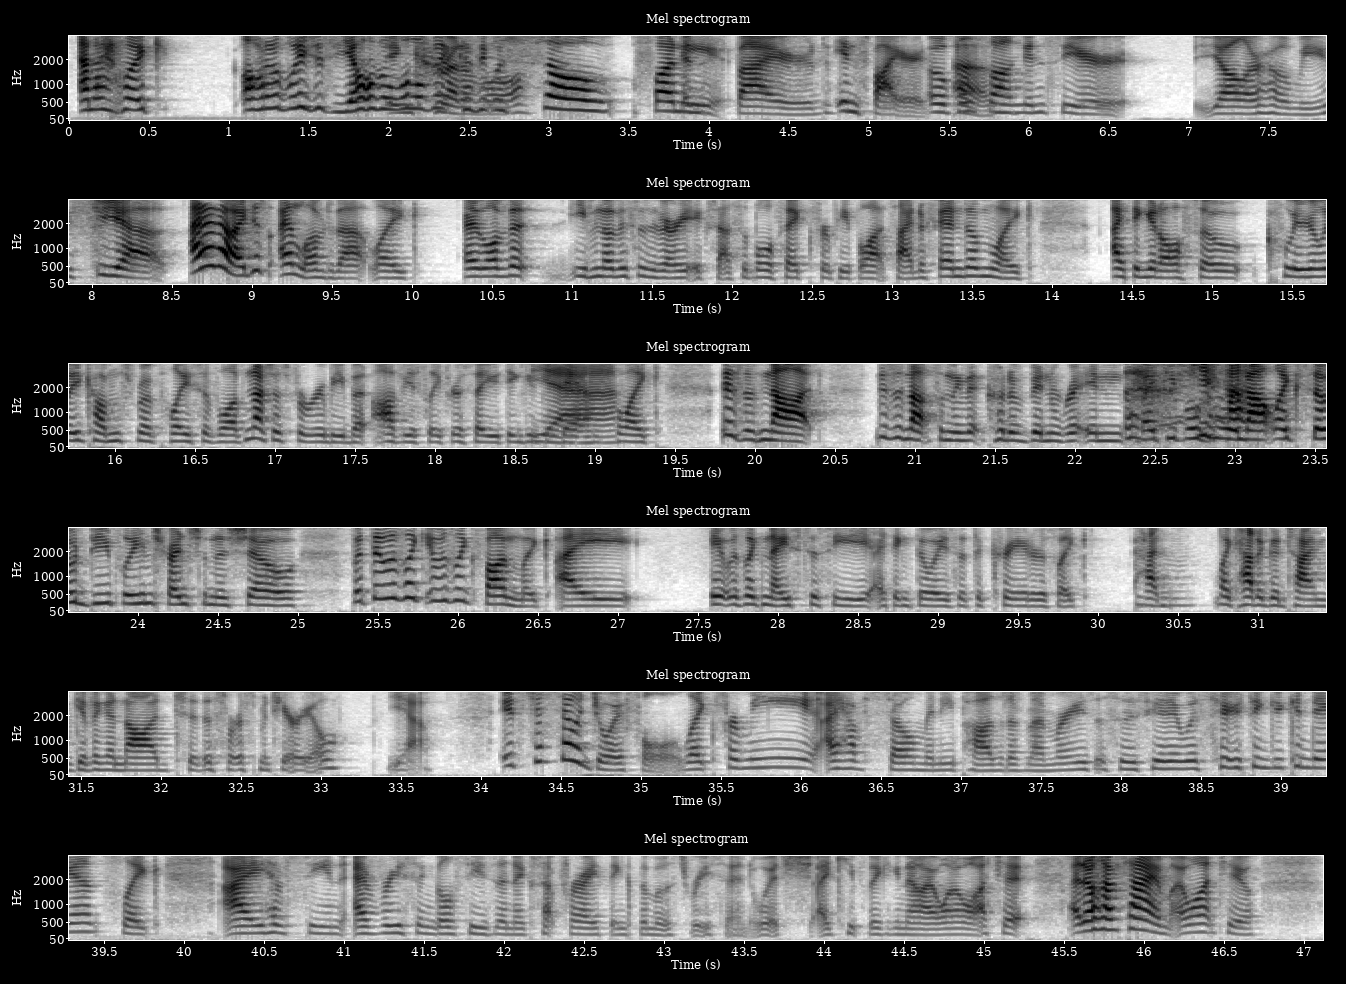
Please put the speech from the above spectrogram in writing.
And i like audibly just yelled a little bit because it was so funny. Inspired. inspired. Opal Um, Song and Seer, y'all are homies. yeah. I don't know. I just i loved that. Like i love that even though this is a very accessible fic for people outside of fandom like i think it also clearly comes from a place of love not just for RWBY but obviously for so you think you can Yeah. dance. Like this is not this is not something that could have been written by people who Yeah. are not like so deeply entrenched in the show but it was like it was like fun like i it was like nice to see i think the ways that the creators like had mm-hmm. like had a good time giving a nod to the source material Yeah. It's just so joyful. Like for me, I have so many positive memories associated with So You Think You Can Dance. Like I have seen every single season except for I think the most recent, which I keep thinking now I want to watch it. I don't have time. I want to.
